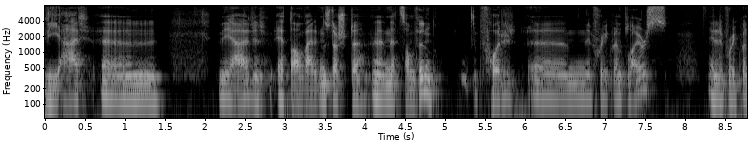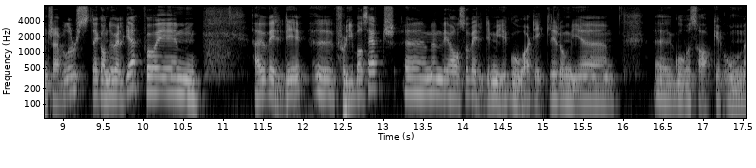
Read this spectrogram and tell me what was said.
vi er. Uh, Vi er et av verdens største nettsamfunn for frequent flyers, eller frequent travelers, det kan du velge. For vi mm, er jo veldig flybasert, men vi har også veldig mye gode artikler og mye gode saker om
